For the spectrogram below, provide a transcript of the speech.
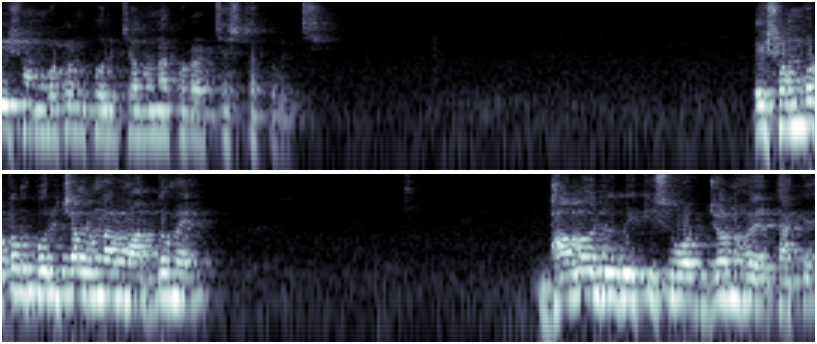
এই সংগঠন পরিচালনা করার চেষ্টা করেছি। এই সংগঠন পরিচালনার মাধ্যমে ভালো যদি কিছু অর্জন হয়ে থাকে,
